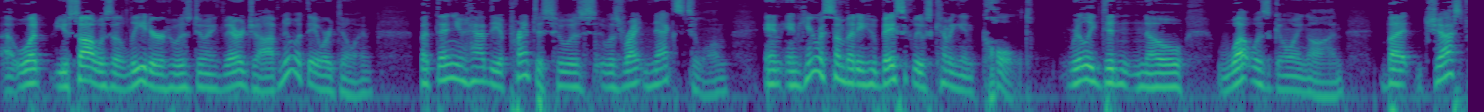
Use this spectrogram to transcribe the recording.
Uh, what you saw was a leader who was doing their job, knew what they were doing, but then you had the apprentice who was was right next to him, and and here was somebody who basically was coming in cold, really didn't know what was going on, but just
